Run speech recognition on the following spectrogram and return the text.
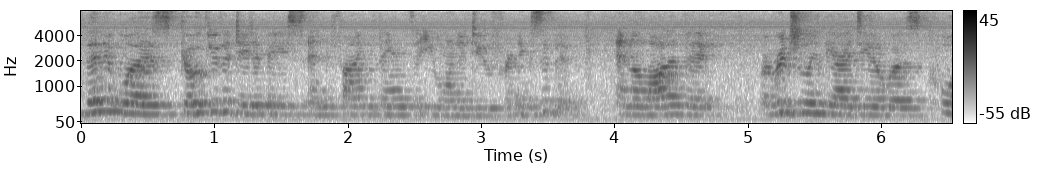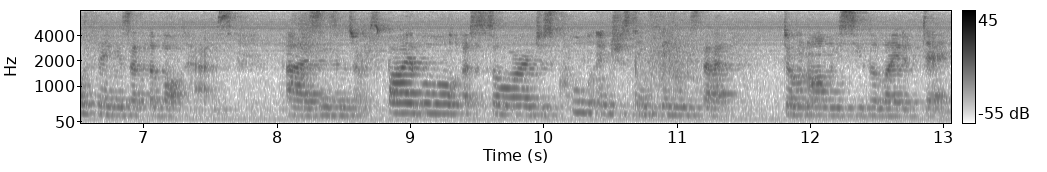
Then it was go through the database and find things that you want to do for an exhibit. And a lot of it, originally the idea was cool things that the vault has. Uh, Bible, a sword, just cool, interesting things that don't always see the light of day.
